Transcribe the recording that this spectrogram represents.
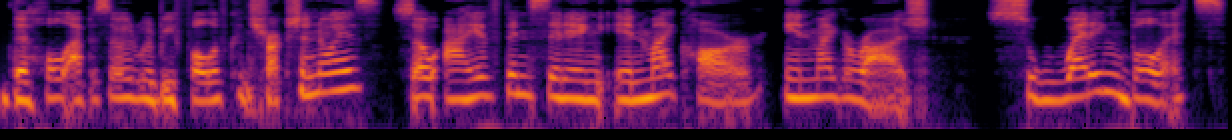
the whole episode would be full of construction noise. So I have been sitting in my car, in my garage, sweating bullets,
